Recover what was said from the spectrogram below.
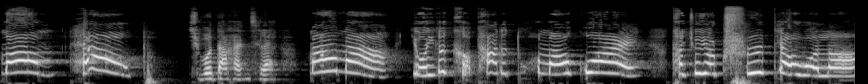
Mom, help! 齐波大喊起来：“妈妈，有一个可怕的多毛怪，它就要吃掉我了！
